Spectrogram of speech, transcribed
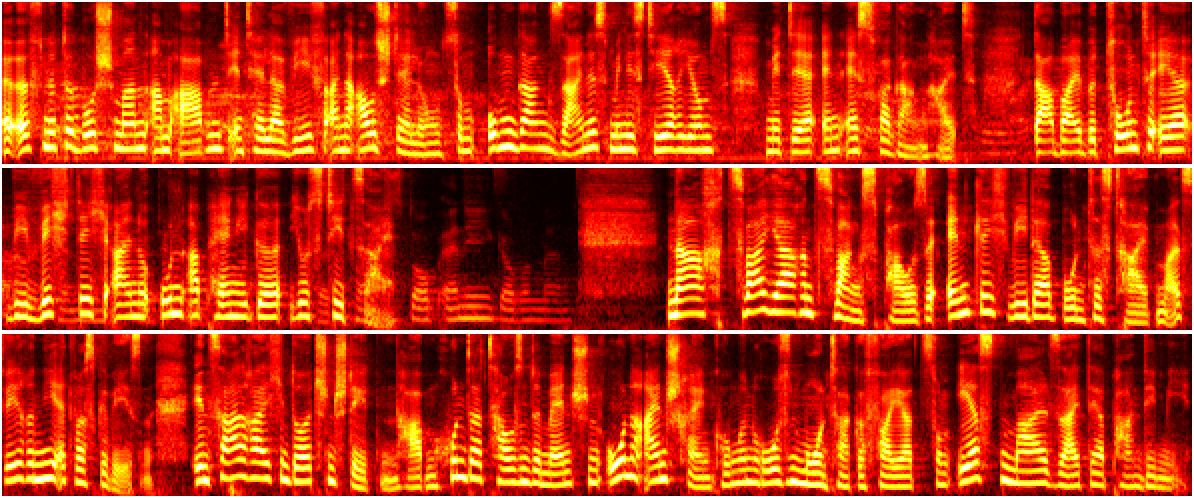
eröffnete Buschmann am Abend in Tel Aviv eine Ausstellung zum Umgang seines Ministeriums mit der NS-Vergangenheit. Dabei betonte er, wie wichtig eine unabhängige Justiz sei. Nach zwei Jahren Zwangspause endlich wieder buntes Treiben, als wäre nie etwas gewesen. In zahlreichen deutschen Städten haben Hunderttausende Menschen ohne Einschränkungen Rosenmontag gefeiert, zum ersten Mal seit der Pandemie.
